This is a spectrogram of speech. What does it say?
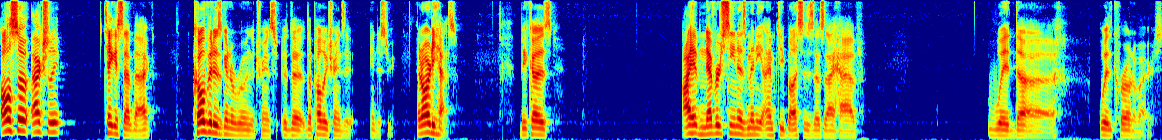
Also, actually, take a step back. COVID is going to ruin the trans the, the public transit industry. It already has. Because I have never seen as many empty buses as I have with uh with coronavirus.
